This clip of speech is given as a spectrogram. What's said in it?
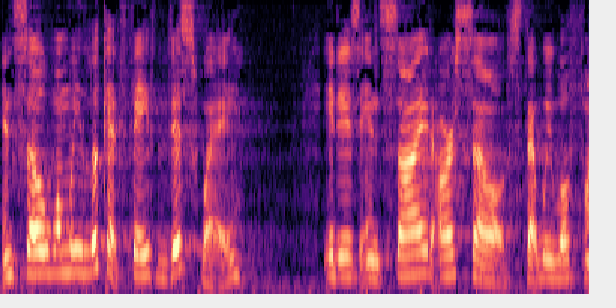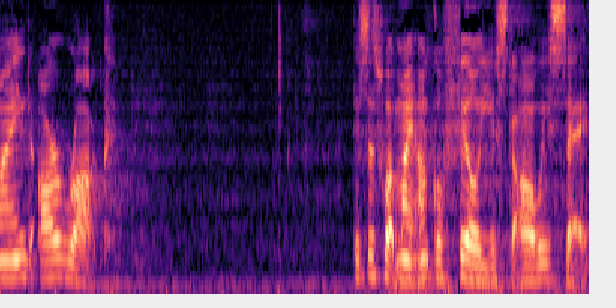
And so when we look at faith this way, it is inside ourselves that we will find our rock. This is what my Uncle Phil used to always say.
